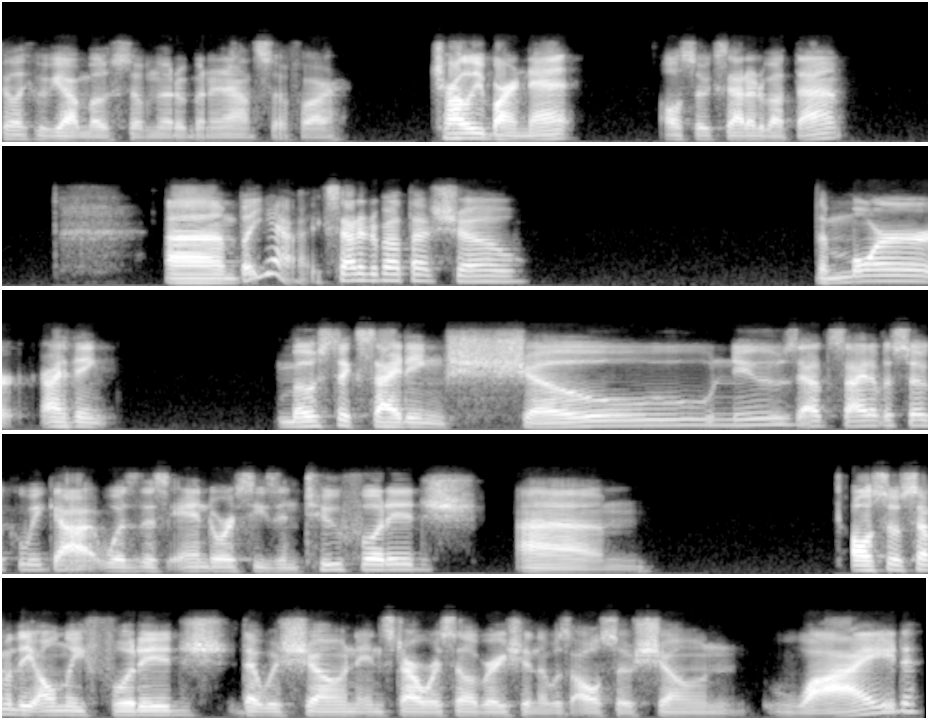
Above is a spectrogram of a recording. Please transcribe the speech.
feel like we've got most of them that have been announced so far. Charlie Barnett, also excited about that. Um, but yeah, excited about that show. The more I think most exciting show news outside of Ahsoka we got was this Andor season two footage. Um, also some of the only footage that was shown in Star Wars Celebration that was also shown wide.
